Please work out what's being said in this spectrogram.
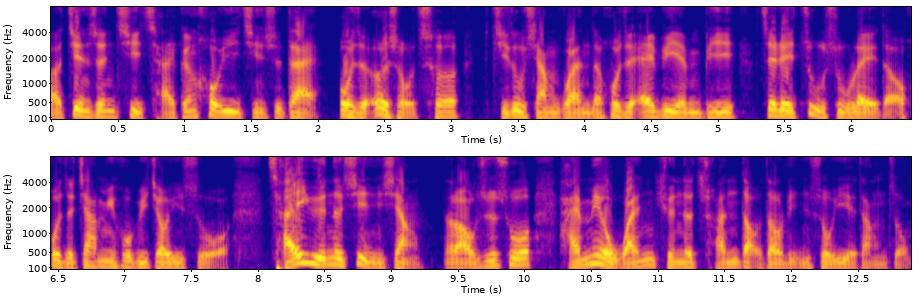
呃健身器材跟后疫情时代或者二手车。极度相关的，或者 Airbnb 这类住宿类的，或者加密货币交易所裁员的现象，老实说还没有完全的传导到零售业当中。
